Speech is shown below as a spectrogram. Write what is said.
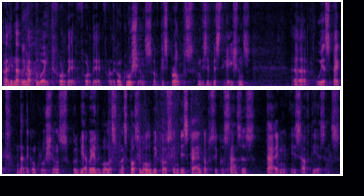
And I think that we have to wait for the, for the, for the conclusions of these probes and these investigations. Uh, we expect that the conclusions will be available as soon as possible because in this kind of circumstances, time is of the essence.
